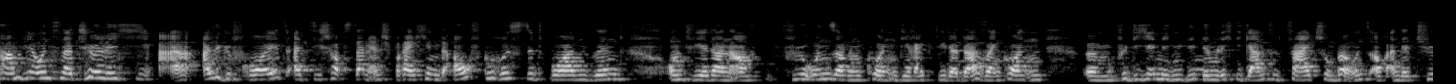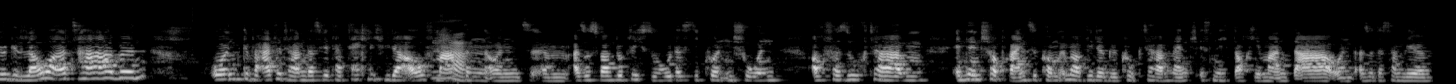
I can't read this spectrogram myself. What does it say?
haben wir uns natürlich äh, alle gefreut, als die Shops dann entsprechend aufgerüstet worden sind und wir dann auch für unseren Kunden direkt wieder da sein konnten. Ähm, für diejenigen, die nämlich die ganze Zeit schon bei uns auch an der Tür gelauert haben und gewartet haben, dass wir tatsächlich wieder aufmachen. Ja. Und ähm, also es war wirklich so, dass die Kunden schon auch versucht haben, in den Shop reinzukommen, immer wieder geguckt haben, Mensch, ist nicht doch jemand da? Und also das haben wir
